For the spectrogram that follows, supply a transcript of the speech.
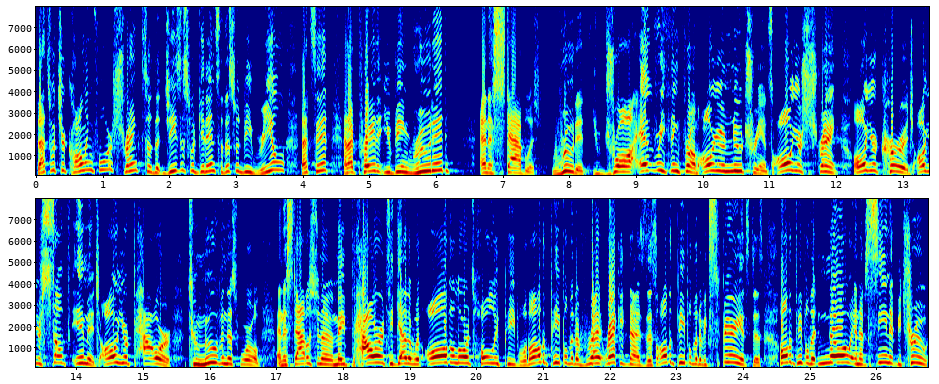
That's what you're calling for? Strength so that Jesus would get in, so this would be real? That's it? And I pray that you being rooted and established, rooted. You draw everything from all your nutrients, all your strength, all your courage, all your self image, all your power to move in this world and established and made power together with all the Lord's holy people, with all the people that have re- recognized this, all the people that have experienced this, all the people that know and have seen it be true,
